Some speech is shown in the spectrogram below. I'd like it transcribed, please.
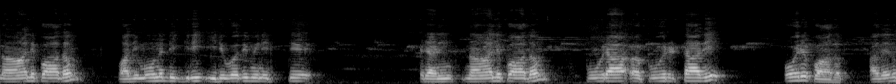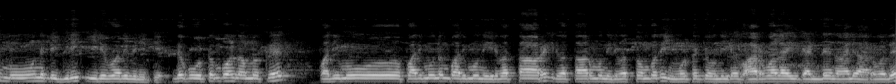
നാല് പാദം പതിമൂന്ന് ഡിഗ്രി ഇരുപത് മിനിറ്റ് രണ്ട് നാല് പാദം പൂരാ പൂരിട്ടാതി ഒരു പാദം. അതായത് മൂന്ന് ഡിഗ്രി ഇരുപത് മിനിറ്റ്. ഇത് കൂട്ടുമ്പോൾ നമുക്ക് പതിമൂ പതിമൂന്നും പതിമൂന്ന് ഇരുപത്തി ആറ് ഇരുപത്തി ആറ് മൂന്ന് ഇരുപത്തൊമ്പത് ഇങ്ങോട്ടേക്ക് ഒന്ന് ഇരുപത് അറുപതായി രണ്ട് നാല് അറുപത്.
